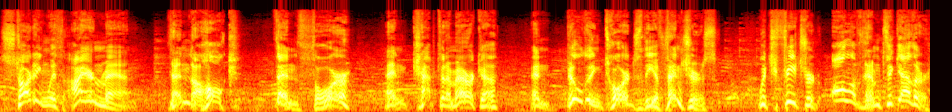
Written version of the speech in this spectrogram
Starting with Iron Man, then the Hulk, then Thor, and Captain America, and building towards the Avengers, which featured all of them together.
